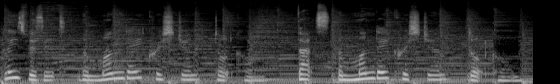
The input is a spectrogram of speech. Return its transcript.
please visit themondaychristian.com. That's themondaychristian.com.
